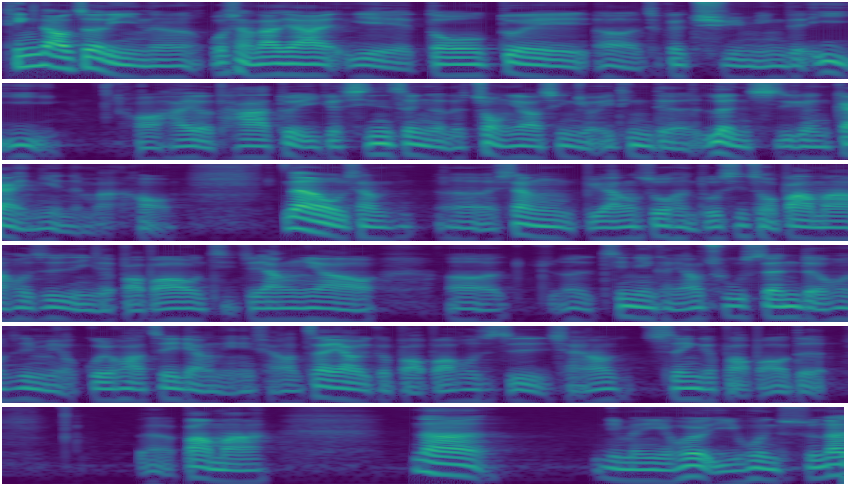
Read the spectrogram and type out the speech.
听到这里呢，我想大家也都对呃这个取名的意义。哦，还有他对一个新生儿的重要性有一定的认识跟概念的嘛？好，那我想，呃，像比方说很多新手爸妈，或是你的宝宝即将要，呃呃，今年可能要出生的，或是你们有规划这两年想要再要一个宝宝，或者是想要生一个宝宝的，呃，爸妈，那你们也会有疑问，就是那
